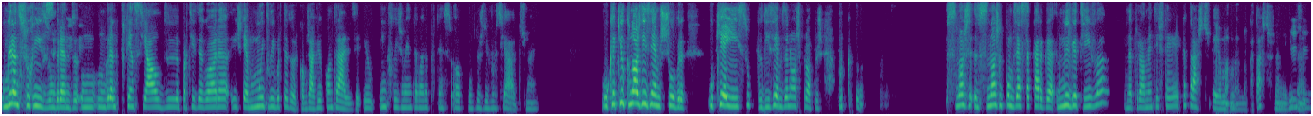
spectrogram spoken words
um grande sorriso, um grande, um, um, grande potencial de, a partir de agora, isto é muito libertador, como já vi o contrário. Eu, infelizmente, agora pertenço ao clube dos divorciados, não é? O que aquilo que nós dizemos sobre o que é isso, que dizemos a nós próprios, porque se nós, se nós lhe pomos essa carga negativa, naturalmente isto é catástrofe, é uma, uma, uma catástrofe na minha vida. É? Uhum,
